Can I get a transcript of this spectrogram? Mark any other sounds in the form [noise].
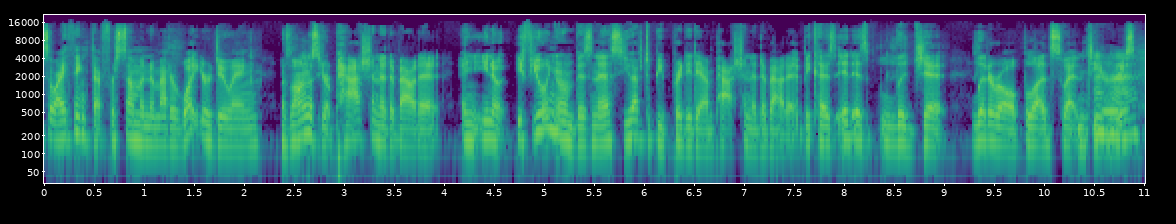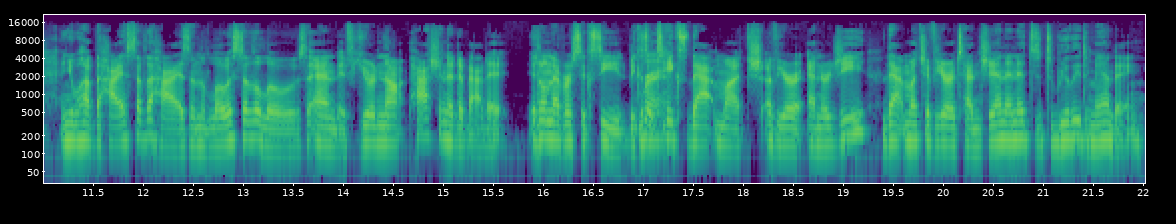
So I think that for someone, no matter what you're doing, as long as you're passionate about it, and you know, if you own your own business, you have to be pretty damn passionate about it because it is legit literal blood, sweat, and tears. Mm-hmm. And you will have the highest of the highs and the lowest of the lows. And if you're not passionate about it, it'll never succeed because right. it takes that much of your energy, that much of your attention, and it's, it's really demanding.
